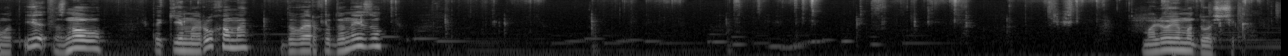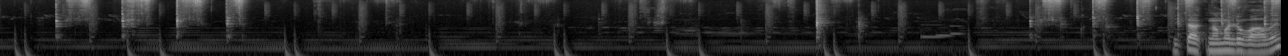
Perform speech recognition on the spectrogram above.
От. І знову такими рухами доверху донизу. Малюємо дощик. І так, намалювали.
